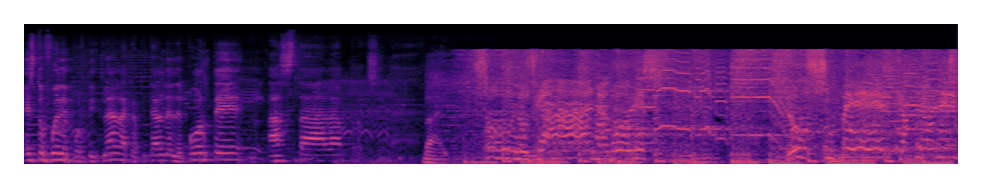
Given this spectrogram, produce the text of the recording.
Esto fue Deportitlán, la capital del deporte. Hasta la próxima. Bye. Son los ganadores, los supercampeones.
